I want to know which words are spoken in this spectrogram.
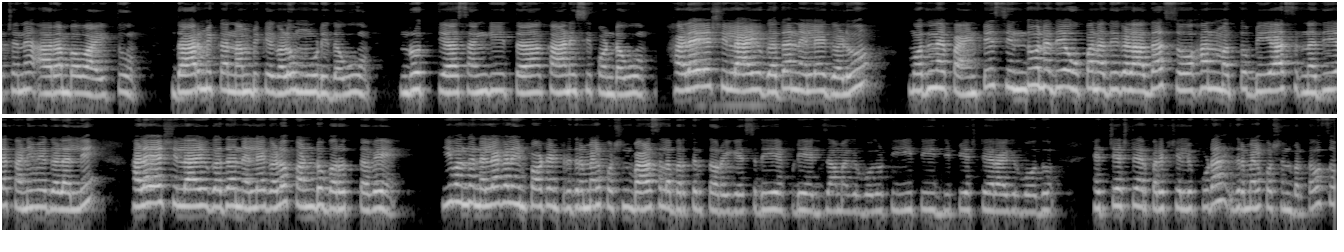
ರಚನೆ ಆರಂಭವಾಯಿತು. ಧಾರ್ಮಿಕ ನಂಬಿಕೆಗಳು ಮೂಡಿದವು. ನೃತ್ಯ, ಸಂಗೀತ ಕಾಣಿಸಿಕೊಂಡವು. ಹಳೆಯ ಶಿಲಾಯುಗದ ನೆಲೆಗಳು. ಮೊದಲನೇ ಪಾಯಿಂಟ್, ಸಿಂಧೂ ನದಿಯ ಉಪನದಿಗಳಾದ ಸೋಹನ್ ಮತ್ತು ಬಿಯಾಸ್ ನದಿಯ ಕಣಿವೆಗಳಲ್ಲಿ ಹಳೆಯ ಶಿಲಾಯುಗದ ನೆಲೆಗಳು ಕಂಡುಬರುತ್ತವೆ. ಈ ಒಂದು ನೆಲೆಗಳು ಇಂಪಾರ್ಟೆಂಟ್ ಇದ್ರ ಮೇಲೆ ಕ್ವಶನ್ ಭಾಳ ಸಲ ಬರ್ತಿರ್ತಾವ್ರಿ. ಈಗ S D F D exam ಆಗಿರ್ಬೋದು T E T G P S T R ಆಗಿರ್ಬೋದು ಹೆಚ್ ಎಸ್ ಟಿ ಆರ್ ಪರೀಕ್ಷೆಯಲ್ಲಿ ಕೂಡ ಇದ್ರ ಮೇಲೆ ಕ್ವಶನ್ ಬರ್ತಾವೆ. ಸೊ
